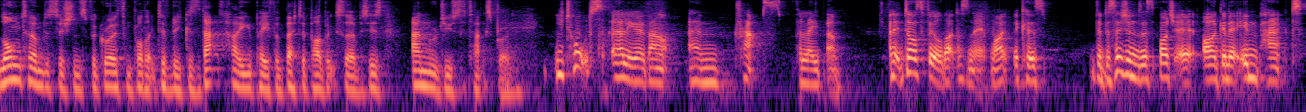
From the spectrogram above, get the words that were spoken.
Long term decisions for growth and productivity, because that's how you pay for better public services and reduce the tax burden. You talked earlier about um, traps for Labour, and it does feel that, doesn't it, right? Because the decisions of this budget are going to impact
